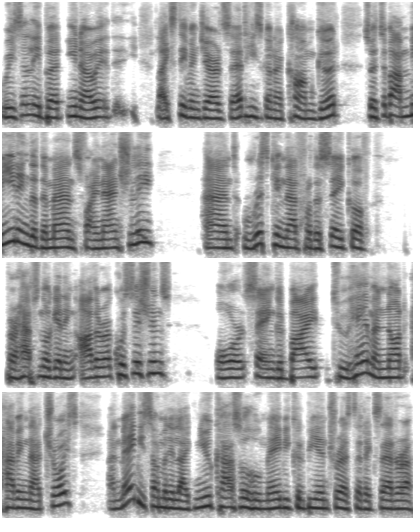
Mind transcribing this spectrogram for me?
recently, but you know, it, like Steven Gerrard said, he's going to come good. So it's about meeting the demands financially and risking that for the sake of perhaps not getting other acquisitions or saying goodbye to him and not having that choice. And maybe somebody like Newcastle, who maybe could be interested, etc.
